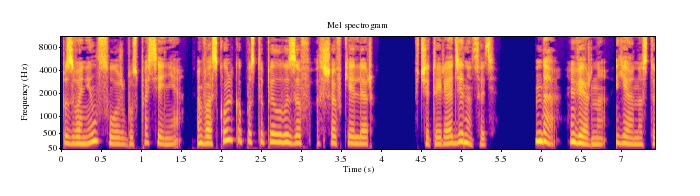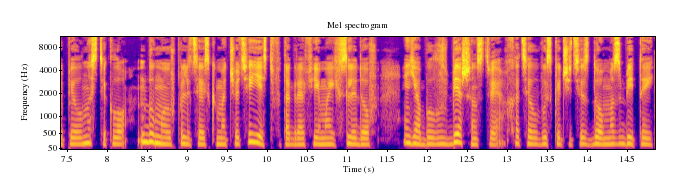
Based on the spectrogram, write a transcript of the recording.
позвонил в службу спасения. «Во сколько поступил вызов, шеф Келлер?» «В 4.11. Да, верно. Я наступил на стекло. Думаю, в полицейском отчете есть фотографии моих следов. Я был в бешенстве, хотел выскочить из дома сбитой,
